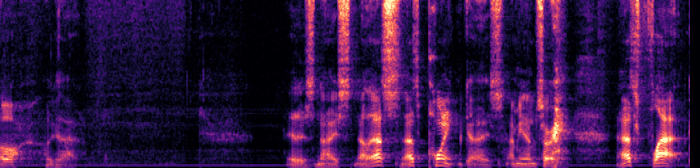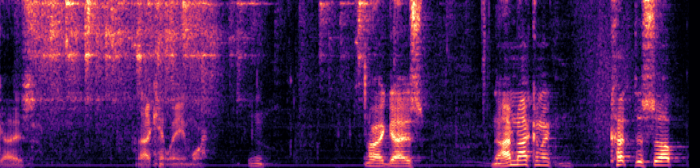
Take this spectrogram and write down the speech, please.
oh, look at that. It is nice. Now that's that's point, guys. I mean, I'm sorry. That's flat, guys. I can't wait anymore. Mm. All right, guys. Now I'm not going to cut this up,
